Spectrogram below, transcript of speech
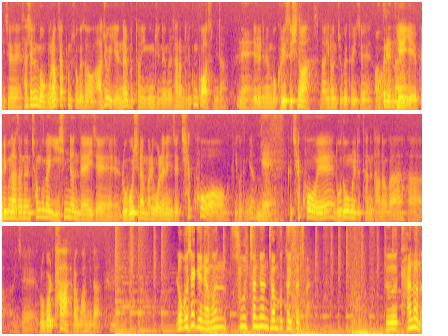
이제 사실은 뭐 문학 작품 속에서 아주 옛날부터 인공지능을 사람들이 꿈꿔왔습니다. 네. 예를 들면 뭐 그리스 신화나 이런 쪽에도 이제 어, 그랬나요? 예, 예. 그리고 나서는 1920년대 이제 로봇이란 말이 원래는 이제 체코어이거든요. 예. 그 체코어의 노동을 뜻하는 단어가 아, 이제 로벌타라고 합니다. 로봇의 개념은 수천 년 전부터 있었지만 그 단어는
